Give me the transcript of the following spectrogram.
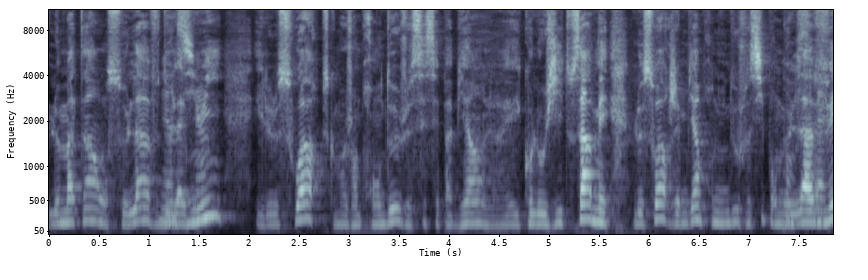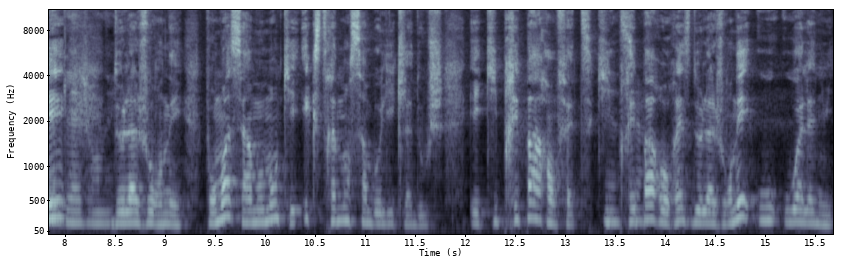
le matin, on se lave de la nuit, et le soir, parce que moi j'en prends deux, je sais c'est pas bien, l'écologie, tout ça, mais le soir, j'aime bien prendre une douche aussi pour me laver de la, journée. Pour moi, c'est un moment qui est extrêmement symbolique, la douche, et qui prépare en fait, qui prépare au reste de la journée ou, à la nuit.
